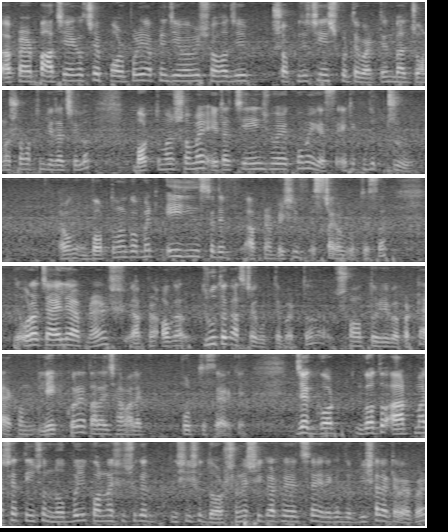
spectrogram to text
আপনার পাঁচই আগস্টের পরপরই আপনি যেভাবে সহজে সব কিছু চেঞ্জ করতে পারতেন বা জনসমর্থন যেটা ছিল, বর্তমান সময়ে এটা চেঞ্জ হয়ে কমে গেছে। এটা কিন্তু ট্রু এবং বর্তমান গভর্নমেন্ট এই জিনিসটাতে আপনার বেশি স্ট্রাগল করতেছে, যে ওরা চাইলে আপনার আপনার দ্রুত কাজটা করতে পারতো। সনদ তৈরির ব্যাপারটা, এখন লেট করে তারাই ঝামেলা পড়তেছে আর কি। যে গত- আট মাসে তিনশো নব্বই কন্যা শিশুকে, শিশু ধর্ষণের শিকার হয়েছে, এটা কিন্তু বিশাল একটা ব্যাপার।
